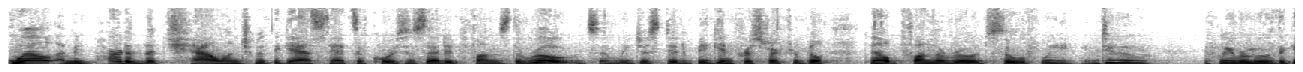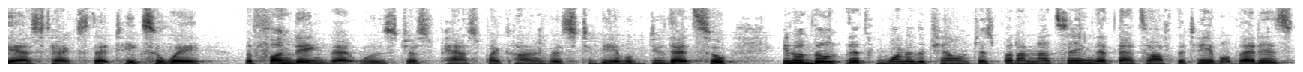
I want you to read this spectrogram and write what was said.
Well, I mean, part of the challenge with the gas tax, of course, is that it funds the roads, and we just did a big infrastructure bill to help fund the roads. So if we do, if we remove the gas tax, that takes away the funding that was just passed by Congress to be able to do that. So, you know, that's one of the challenges, but I'm not saying that that's off the table. That is,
